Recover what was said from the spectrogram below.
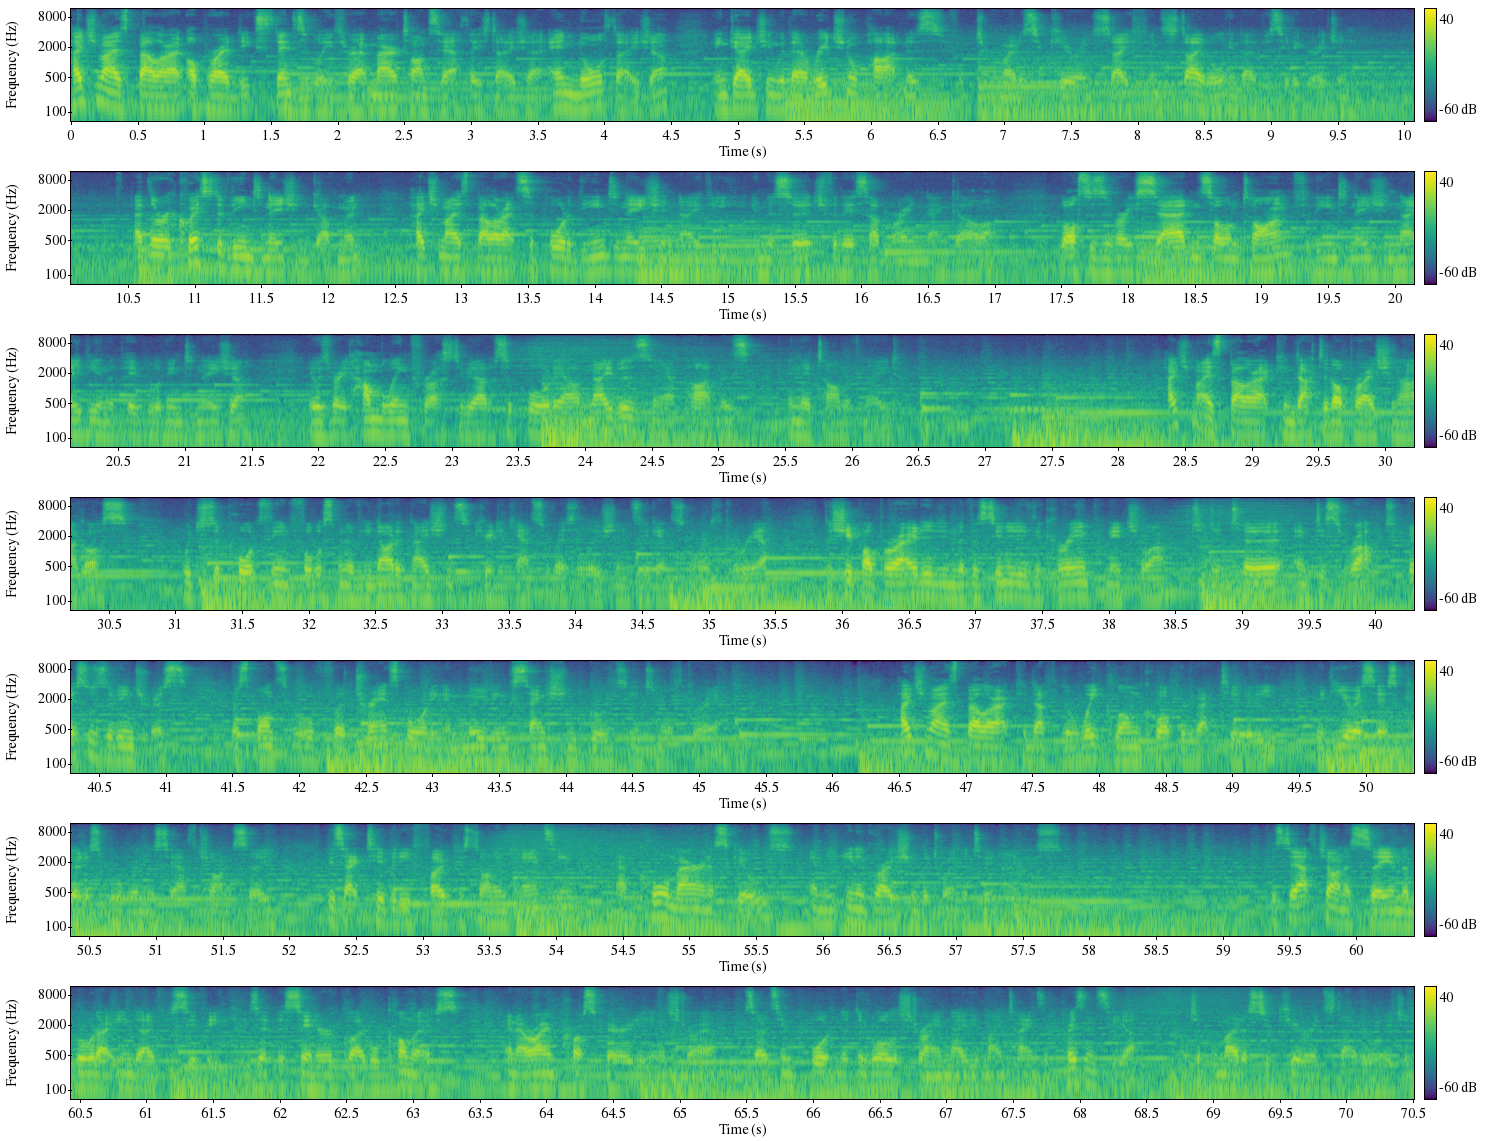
HMAS Ballarat operated extensively throughout maritime Southeast Asia and North Asia, engaging with our regional partners to promote a secure and safe and stable Indo-Pacific region. At the request of the Indonesian government, HMAS Ballarat supported the Indonesian Navy in the search for their submarine Nanggala. Whilst this is a very sad and solemn time for the Indonesian Navy and the people of Indonesia, it was very humbling for us to be able to support our neighbours and our partners in their time of need. HMAS Ballarat conducted Operation Argos, which supports the enforcement of United Nations Security Council resolutions against North Korea. The ship operated in the vicinity of the Korean Peninsula to deter and disrupt vessels of interest responsible for transporting and moving sanctioned goods into North Korea. HMAS Ballarat conducted a week-long cooperative activity with USS Curtis Wilbur in the South China Sea. This activity focused on enhancing our core mariner skills and the integration between the two navies. The South China Sea and the broader Indo-Pacific is at the centre of global commerce and our own prosperity in Australia, so it's important that the Royal Australian Navy maintains a presence here to promote a secure and stable region.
